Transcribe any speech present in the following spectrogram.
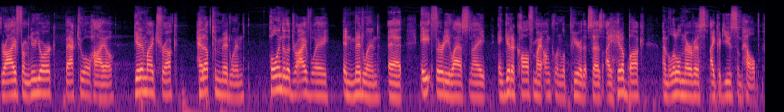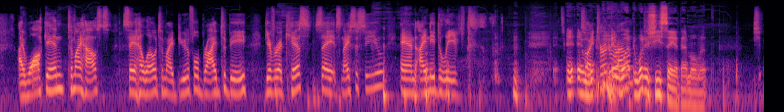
drive from New York back to Ohio, get in my truck, head up to Midland, pull into the driveway in Midland at 8:30 last night and get a call from my uncle in Lapeer that says I hit a buck. I'm a little nervous. I could use some help. I walk in to my house, say hello to my beautiful bride to be, give her a kiss, say it's nice to see you, and I need to leave. And- and So I turned around. What, what does she say at that moment?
